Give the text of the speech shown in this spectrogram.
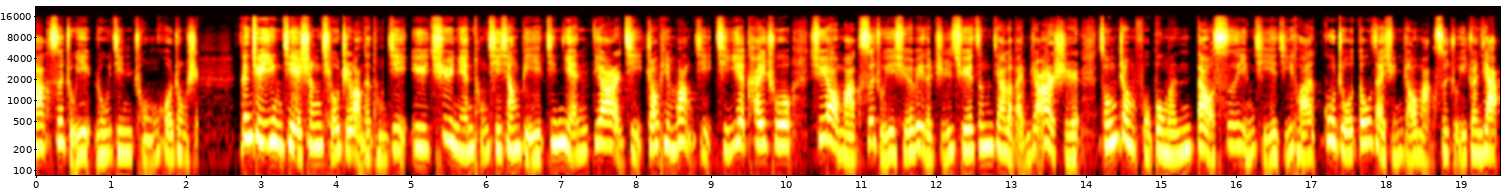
马克思主义如今重获重视。根据应届生求职网的统计，与去年同期相比，今年第二季招聘旺季，企业开出需要马克思主义学位的职缺增加了百分之二十。从政府部门到私营企业集团，雇主都在寻找马克思主义专家。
